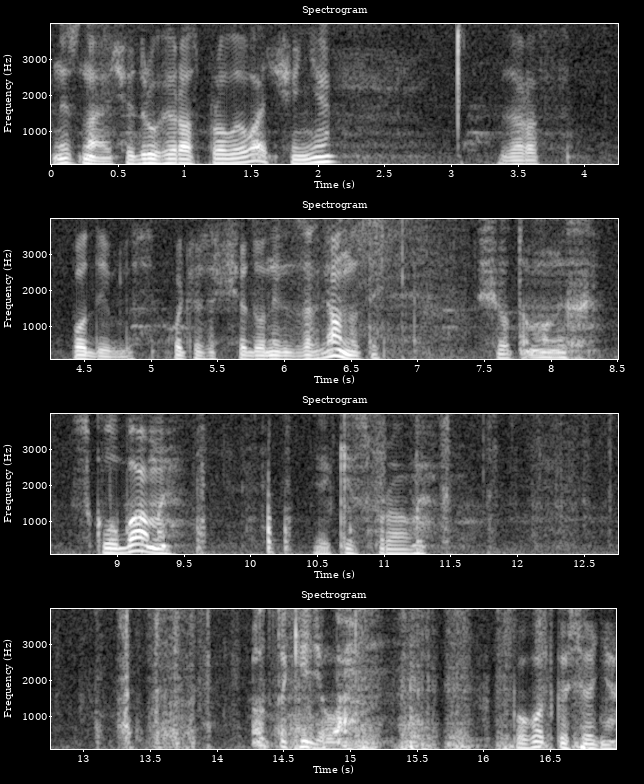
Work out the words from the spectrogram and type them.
Не знаю, чи другий раз проливати, чи ні. Зараз подивлюсь. Хочу ще до них заглянути, що там у них з клубами, які справи. От такі діла. Погодка сьогодні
